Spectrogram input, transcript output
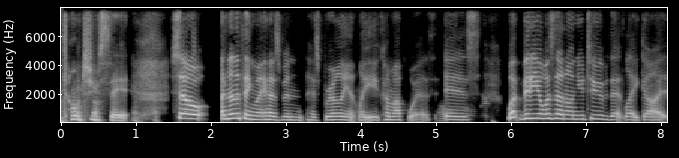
Don't you say it. So another thing my husband has brilliantly come up with Oh, is what video was that on YouTube that like got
